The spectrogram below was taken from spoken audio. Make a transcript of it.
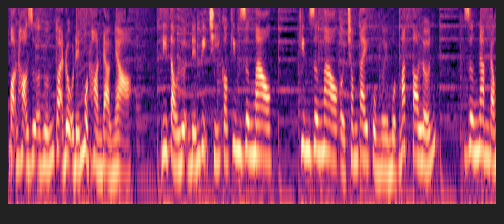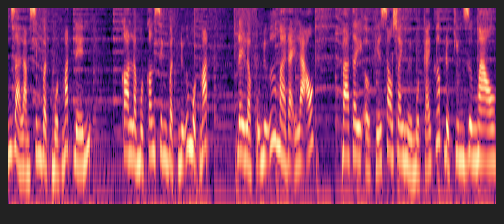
Bọn họ dựa hướng tọa độ đến một hòn đảo nhỏ, đi tàu lượn đến vị trí có Kim Dương Mao. Kim Dương Mao ở trong tay của người một mắt to lớn. Dương Nam đóng giả làm sinh vật một mắt đến, còn là một con sinh vật nữ một mắt. Đây là phụ nữ mà đại lão. Ba Tây ở phía sau xoay người một cái cướp được Kim Dương Mao.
